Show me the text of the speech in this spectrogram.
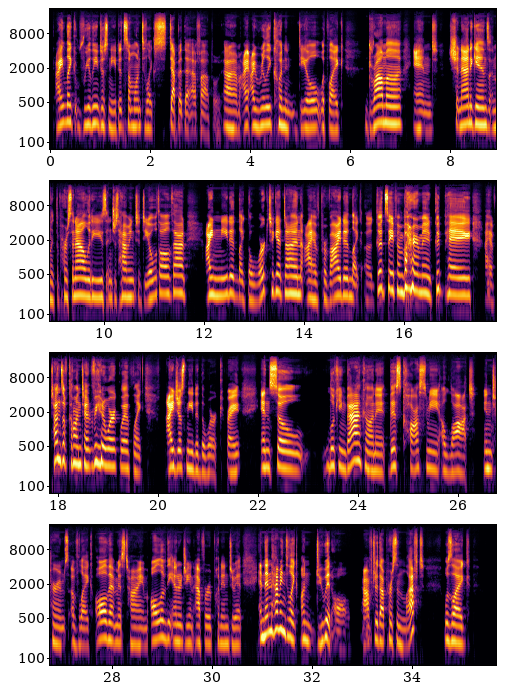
I like really just needed someone to like step it the F up. Um, I, I really couldn't deal with like drama and shenanigans and like the personalities and just having to deal with all of that. I needed like the work to get done. I have provided like a good, safe environment, good pay. I have tons of content for you to work with. Like, I just needed the work. Right. And so, looking back on it, this cost me a lot in terms of like all that missed time, all of the energy and effort put into it, and then having to like undo it all after that person left was like,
